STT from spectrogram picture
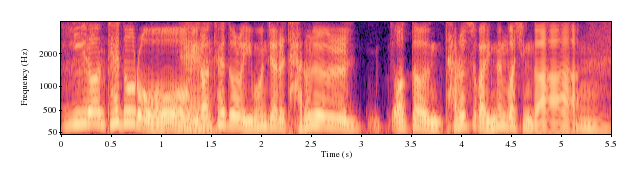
이런 태도로 예. 이런 태도로 이 문제를 다룰 어떤 다룰 수가 있는 것인가? 음.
